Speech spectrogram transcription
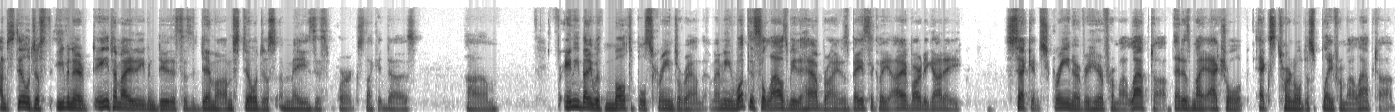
I'm still just even if anytime I even do this as a demo, I'm still just amazed this works like it does. Um, for anybody with multiple screens around them, I mean, what this allows me to have, Brian, is basically I've already got a second screen over here for my laptop. That is my actual external display for my laptop.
